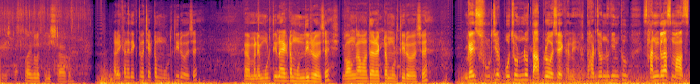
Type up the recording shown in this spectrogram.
তিরিশ টাকা। এগুলো তিরিশ টাকা করে। আর এখানে দেখতে পাচ্ছি একটা মূর্তি রয়েছে। মানে মূর্তি না একটা মন্দির রয়েছে। গঙ্গা মাতার একটা মূর্তি রয়েছে। গাই সূর্যের প্রচণ্ড তাপ রয়েছে এখানে। তার জন্য কিন্তু সানগ্লাস মাস্ট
